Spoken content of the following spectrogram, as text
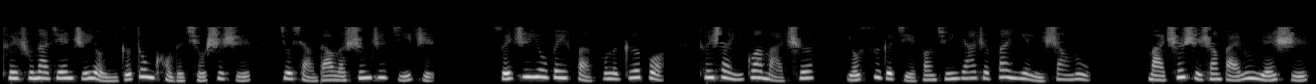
推出那间只有一个洞口的囚室时。就想到了升之即止，随之又被反复了胳膊，推上一挂马车，由四个解放军押着半夜里上路。马车驶上白鹿原时，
